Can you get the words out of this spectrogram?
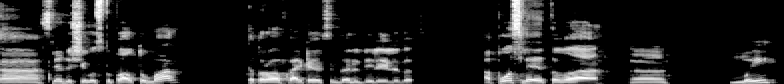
А, следующий выступал Туман, которого в Харькове всегда любили и любят. А после этого а, мы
